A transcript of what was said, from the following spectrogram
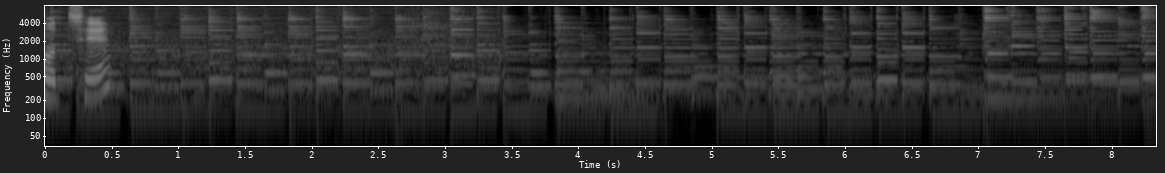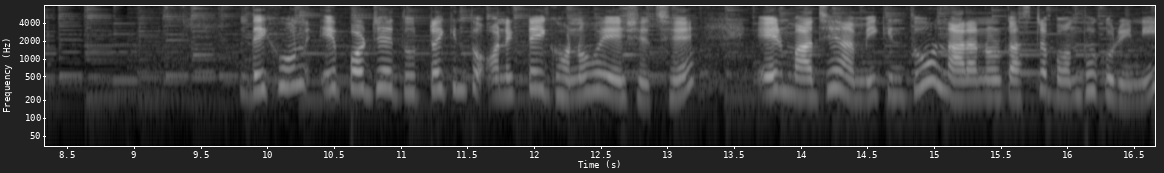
হচ্ছে। দেখুন, এ পর্যায়ে দুধটা কিন্তু অনেকটাই ঘন হয়ে এসেছে। এর মাঝে আমি কিন্তু নাড়ানোর কাজটা বন্ধ করিনি।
